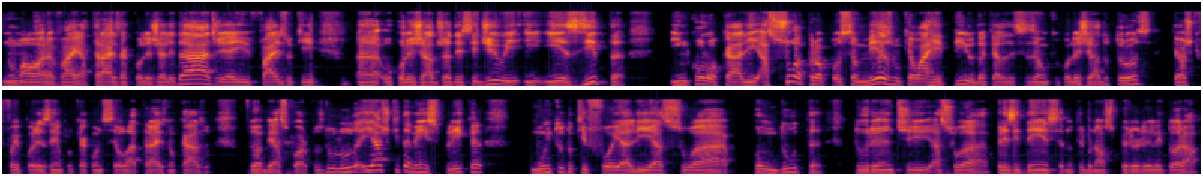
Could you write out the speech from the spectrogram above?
numa hora vai atrás da colegialidade, aí faz o que uh, o colegiado já decidiu e, e, e, hesita em colocar ali a sua proposição, mesmo que é o arrepio daquela decisão que o colegiado trouxe, que acho que foi, por exemplo, o que aconteceu lá atrás no caso do habeas corpus do Lula, e acho que também explica muito do que foi ali a sua conduta durante a sua presidência no Tribunal Superior Eleitoral.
